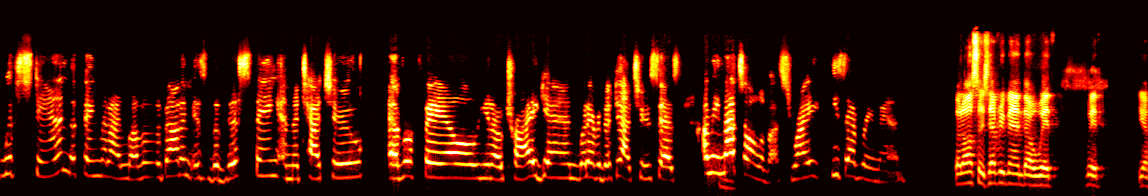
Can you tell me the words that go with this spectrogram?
with Stan, the thing that I love about him is the this thing and the tattoo. Ever fail, you know, try again, whatever the tattoo says. I mean, that's all of us, right? He's every man. But also, he's every man though with with yeah.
